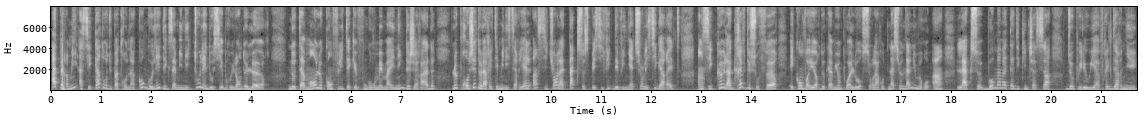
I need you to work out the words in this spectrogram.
a permis à ces cadres du patronat congolais d'examiner tous les dossiers brûlants de l'heure, notamment le conflit Tekefungurume Mining de Gérard, le projet de l'arrêté ministériel instituant la taxe spécifique des vignettes sur les cigarettes, ainsi que la grève de chauffeurs et convoyeurs de camions poids lourds sur la route nationale numéro 1, l'axe Boma-Matadi-Kinshasa, depuis le 8 avril dernier.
